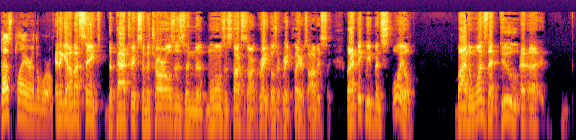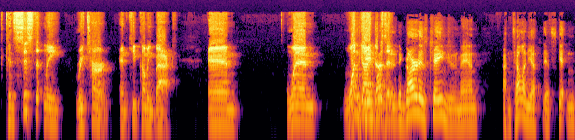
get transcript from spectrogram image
best player in the world. And again, I'm not saying the Patricks and the Charleses and the Malones and Stockses aren't great. Those are great players, obviously. But I think we've been spoiled by the ones that do uh, uh, consistently return and keep coming back. And when one guy game- does the- it. The guard is changing, man. I'm telling you, it's getting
